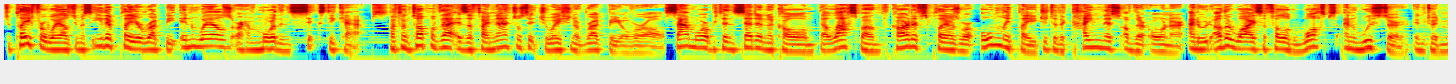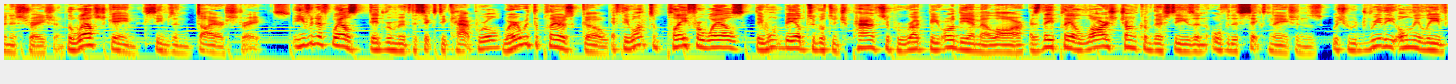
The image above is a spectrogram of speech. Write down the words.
To play for Wales, you must either play your rugby in Wales or have more than 60 caps. But on top of that is the financial situation of rugby overall. Sam Warburton said in a column that last month, Cardiff's players were only played due to the kindness of their owner and would otherwise have followed Wasps and Worcester into administration. The Welsh game seems in dire straits. Even if Wales did remove the 60 cap rule, where would the players go? If they want to play for Wales, they won't be able to go to Japan Super Rugby or the MLR as they play a large chunk of their season over the Six Nations, which would really only leave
